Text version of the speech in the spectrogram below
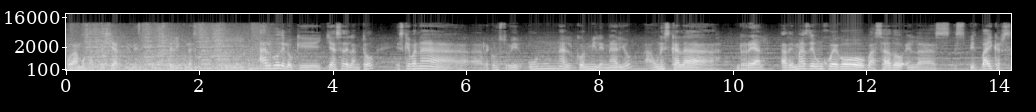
podamos apreciar en estas nuevas películas. Y algo de lo que ya se adelantó es que van a, reconstruir un halcón milenario a una escala real. Además de un juego basado en las Speed Bikers,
